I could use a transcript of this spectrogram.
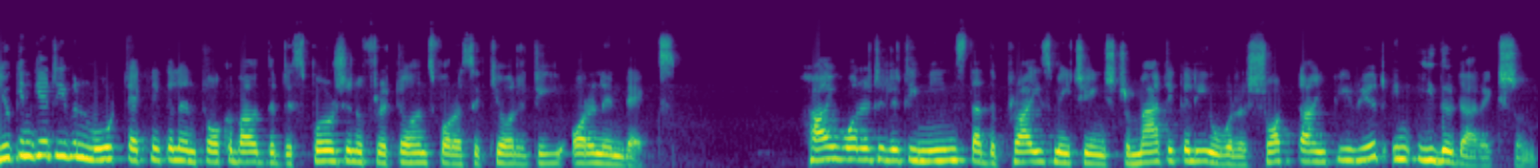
You can get even more technical and talk about the dispersion of returns for a security or an index. High volatility means that the price may change dramatically over a short time period in either direction.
